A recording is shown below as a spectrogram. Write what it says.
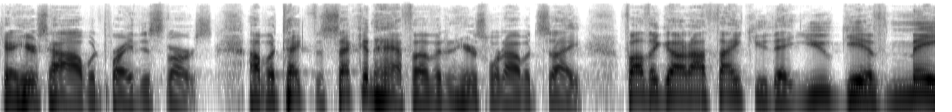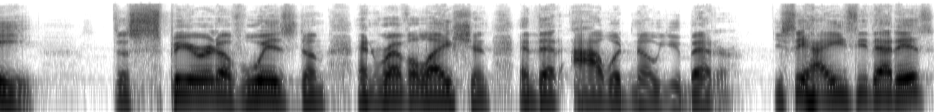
Okay, here's how I would pray this verse. I would take the second half of it, and here's what I would say Father God, I thank you that you give me the spirit of wisdom and revelation, and that I would know you better. You see how easy that is?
